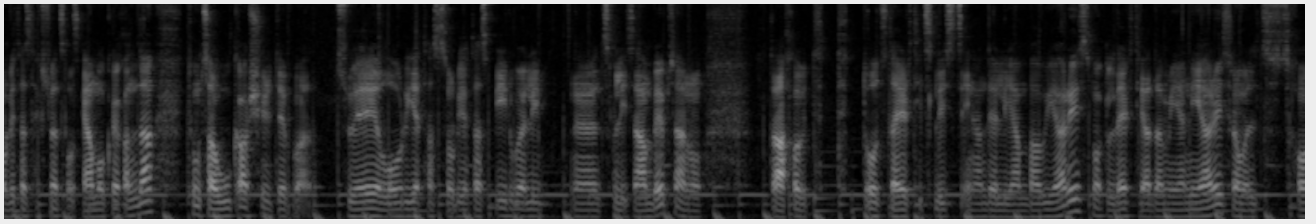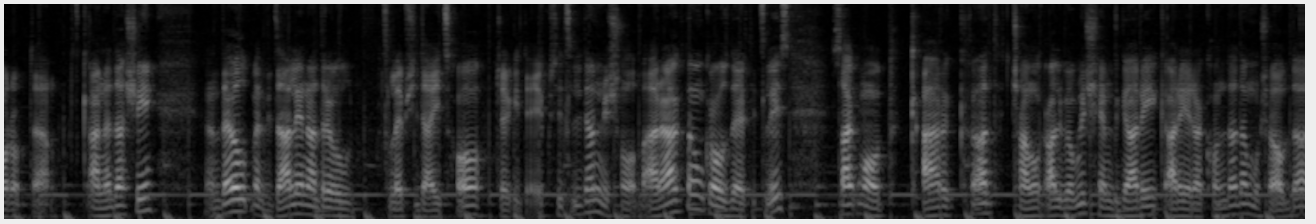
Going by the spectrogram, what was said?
2016 წელს გამოქვეყნდა, თუმცა უკავშირდება ძველ 2000-2001 წლის ამბებს, ანუ დაახლოებით 21 წლის წინანდელი ამბავი არის, მოკლედ ერთი ადამიანი არის, რომელიც ცხოვრობდა კანადაში development-ი ძალიან ადრეულ წლებში დაიწყო, ჯერ კიდე 6 წლიდან, მნიშვნელობა არ აქვს და უკრავს და 1 წლის საკმაოდ კარგად ჩამოყალიბებული შემდგარი კარიერა ჰქონდა და მუშაობდა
